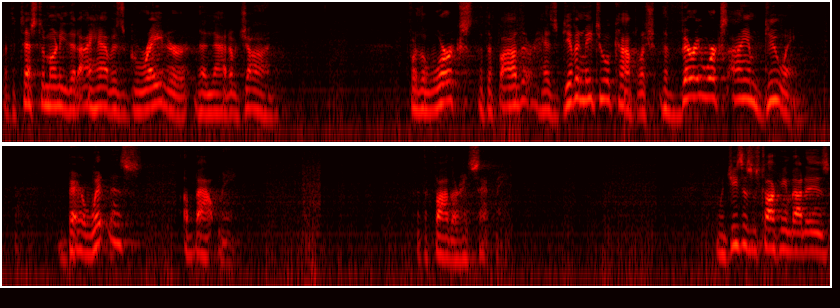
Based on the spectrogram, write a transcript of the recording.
But the testimony that I have is greater than that of John. For the works that the Father has given me to accomplish, the very works I am doing, bear witness about me that the Father has sent me. When Jesus was talking about is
